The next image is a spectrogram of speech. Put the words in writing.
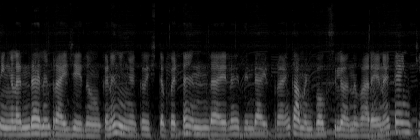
നിങ്ങൾ എന്തായാലും ട്രൈ ചെയ്ത് നോക്കണേ. നിങ്ങൾക്കും ഇഷ്ടപ്പെട്ട് എന്തായാലും ഇതിന്റെ അഭിപ്രായം കമന്റ് ബോക്സിൽ വന്ന് പറയണേ. താങ്ക്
